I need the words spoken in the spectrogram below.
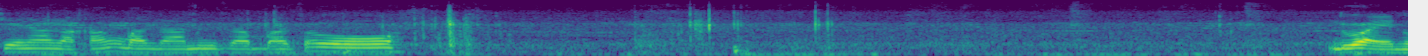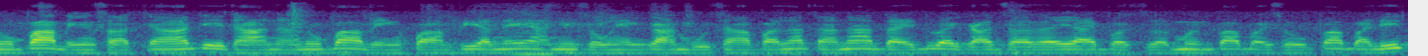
ชินาลักขมันดามิสับส ด้วยอนุภาพแห่งสัจจะที่ฐานอนุภาพแห่งความเพียรในอานิสงส์แห่งการบูชาพระรัตนตรัยด้วยการสาธยายบทสวดมนต์พระบริสุพระบริต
